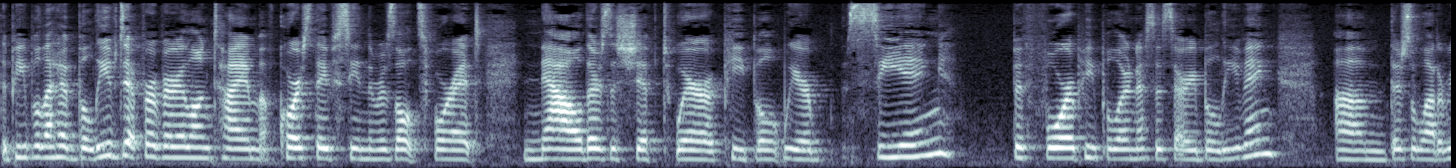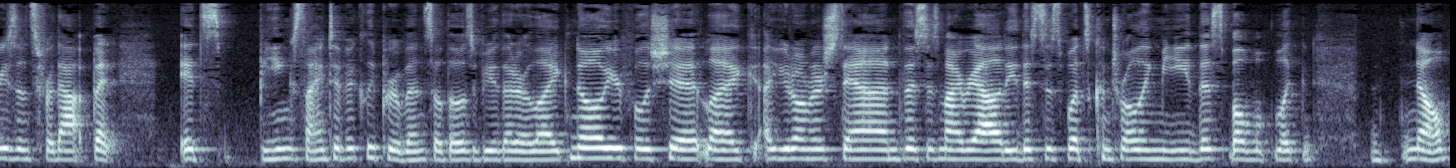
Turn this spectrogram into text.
the people that have believed it for a very long time, of course, they've seen the results for it. Now there's a shift where people, we are seeing before people are necessarily believing. Um, there's a lot of reasons for that, but it's being scientifically proven. So those of you that are like, no, you're full of shit, like uh, you don't understand, this is my reality, this is what's controlling me, this blah, blah, blah. like no,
